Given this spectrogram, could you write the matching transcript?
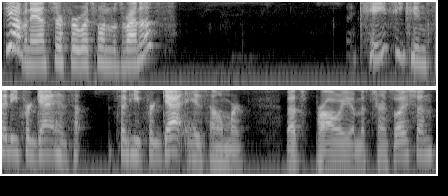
Do you have an answer for which one was Rena's? Keiichi-kun said he forget his said he forget his homework. That's probably a mistranslation.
